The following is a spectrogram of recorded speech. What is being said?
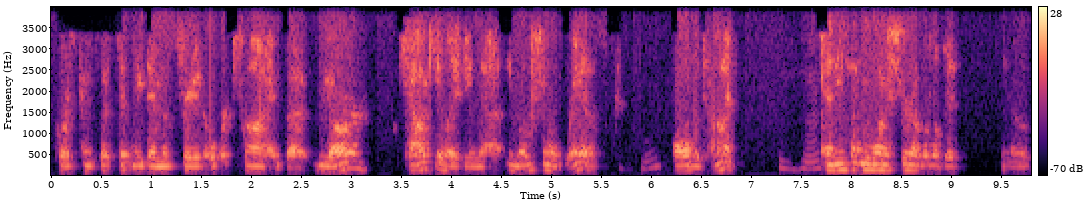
of course, consistently demonstrated over time. But we are calculating that emotional risk mm-hmm. all the time. Mm-hmm. Anytime we want to share a little bit, you know,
